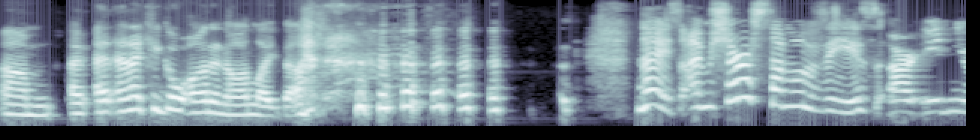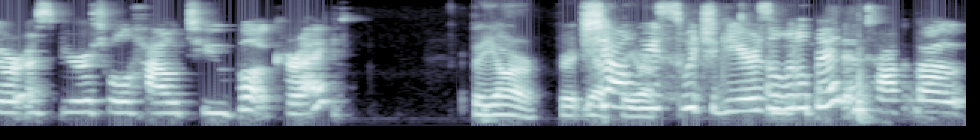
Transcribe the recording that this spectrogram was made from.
um, and, and i could go on and on like that. Nice. I'm sure some of these are in your a spiritual how to book correct? They are. Yes, shall they we are. switch gears a little bit and talk about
